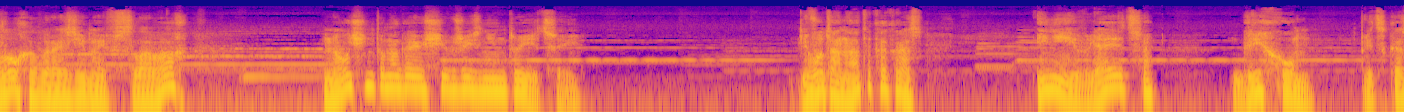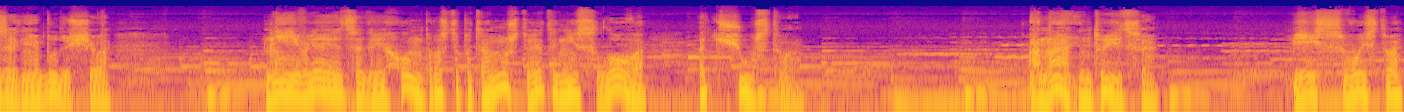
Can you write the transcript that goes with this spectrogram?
плохо выразимой в словах, но очень помогающей в жизни интуицией. И вот она-то как раз и не является грехом предсказания будущего – не является грехом просто потому, что это не слово, а чувство. Она, интуиция, есть свойство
